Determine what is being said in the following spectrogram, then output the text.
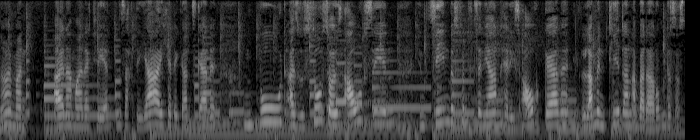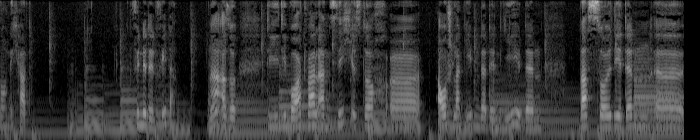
Ne, ich meine, einer meiner Klienten sagte, ja, ich hätte ganz gerne ein Boot, also so soll es aussehen. In 10 bis 15 Jahren hätte ich es auch gerne, lamentiert dann aber darum, dass er es noch nicht hat. Finde den Fehler. Ne? Also die, die Wortwahl an sich ist doch äh, ausschlaggebender denn je, denn was soll dir denn äh,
